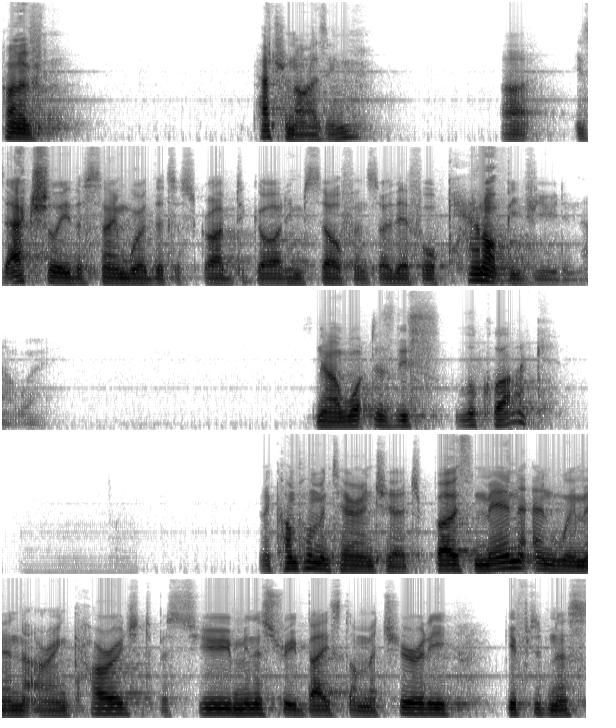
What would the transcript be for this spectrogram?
kind of patronizing, uh, is actually the same word that's ascribed to God Himself, and so therefore cannot be viewed in that way. Now, what does this look like? In a complementarian church, both men and women are encouraged to pursue ministry based on maturity, giftedness,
